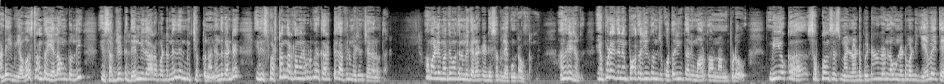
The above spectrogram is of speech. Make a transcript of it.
అంటే ఈ వ్యవస్థ అంతా ఎలా ఉంటుంది? ఈ సబ్జెక్ట్ దేని మీద ఆధారపడ్డనేది నేను మీకు చెప్తున్నాను. ఎందుకంటే ఇది స్పష్టంగా అర్థమైనప్పుడు మీరు కరెక్ట్గా అఫర్మేషన్ చేయగలుగుతారు. మళ్ళీ మధ్య మధ్యలో మీకు ఎలాంటి డిస్టర్బ్ లేకుండా ఉంటుంది. అందుకే చెప్తాను ఎప్పుడైతే నేను పాత జీవితం నుంచి కొత్త జీవితానికి మారుతా ఉన్నాను మీ యొక్క సబ్ కాన్షియస్ మైండ్లో అంటే పిట్యూటరీలో ఉన్నటువంటి ఏవైతే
